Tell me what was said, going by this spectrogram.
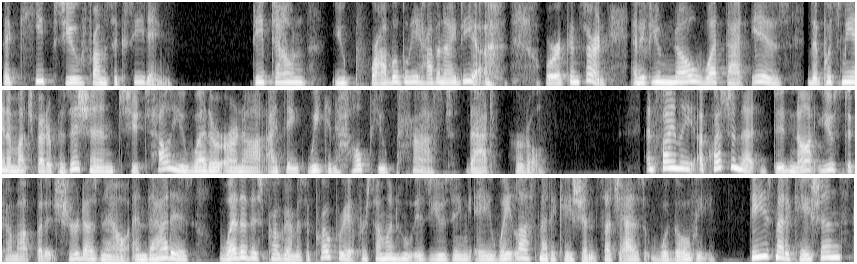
that keeps you from succeeding? Deep down, you probably have an idea or a concern. And if you know what that is, that puts me in a much better position to tell you whether or not I think we can help you past that hurdle. And finally, a question that did not used to come up, but it sure does now, and that is whether this program is appropriate for someone who is using a weight loss medication such as Wegovy. These medications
